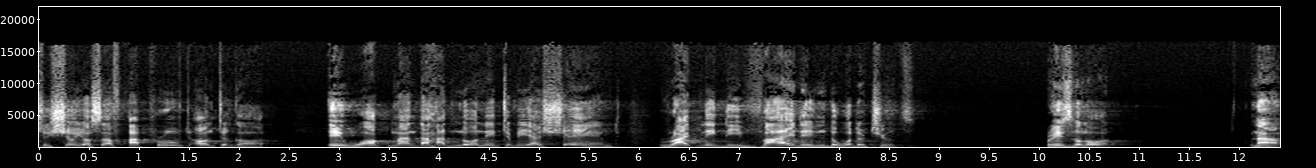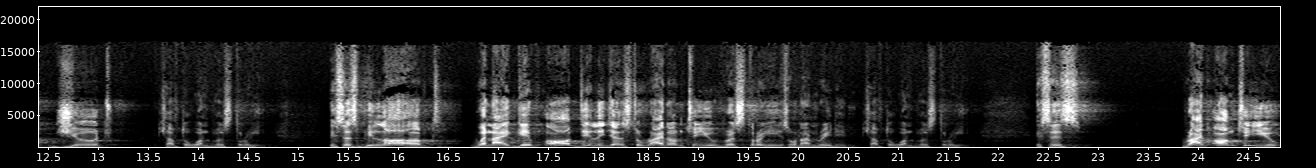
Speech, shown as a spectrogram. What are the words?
to show yourself approved unto God, a workman that had no need to be ashamed, rightly dividing the word of truth. Praise the Lord. Now, Jude chapter 1, verse 3. It says, Beloved, when I gave all diligence to write unto you, verse 3 is what I'm reading, chapter 1, verse 3. It says, Write unto you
